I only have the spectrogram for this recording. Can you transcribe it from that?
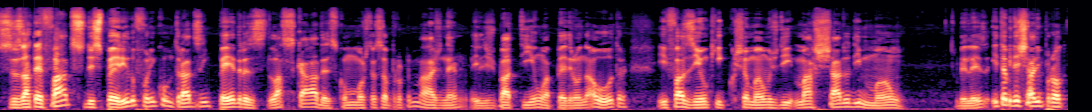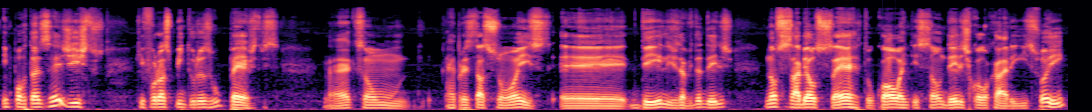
Seus artefatos desse período foram encontrados em pedras lascadas, como mostra essa própria imagem, né? Eles batiam a pedra uma na outra e faziam o que chamamos de machado de mão, beleza? E também deixaram importantes registros, que foram as pinturas rupestres, né? Que são representações é, deles, da vida deles. Não se sabe ao certo qual a intenção deles colocar isso aí,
